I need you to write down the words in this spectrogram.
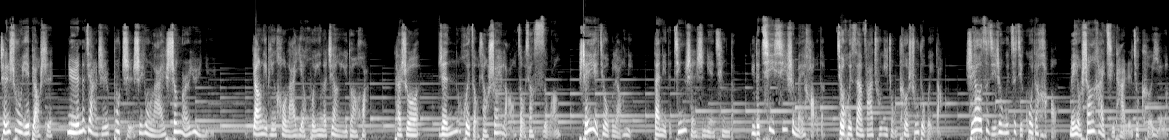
陈述也表示，女人的价值不只是用来生儿育女。杨丽萍后来也回应了这样一段话，她说：“人会走向衰老，走向死亡，谁也救不了你。但你的精神是年轻的，你的气息是美好的，就会散发出一种特殊的味道。只要自己认为自己过得好，没有伤害其他人就可以了。”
